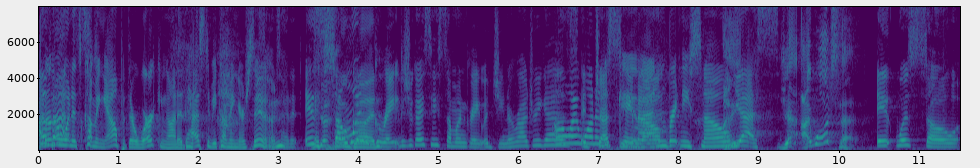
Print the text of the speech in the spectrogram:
I don't know when it's coming out, but they're working on it. It has to be coming here soon. Excited. Is it's so someone good. great? Did you guys see someone great with Gina Rodriguez? Oh, I it wanted just to see came that. out. And Brittany Snow. I- yes, Yeah, I watched that. it was so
